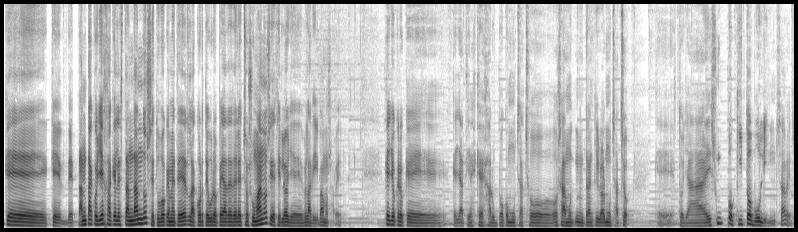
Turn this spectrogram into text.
que, de tanta colleja que le están dando se tuvo que meter la Corte Europea de Derechos Humanos y decirle, oye, Vladi, vamos a ver. Que yo creo que, que ya tienes que dejar un poco muchacho, o sea, tranquilo al muchacho. Que esto ya es un poquito bullying, ¿sabes?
